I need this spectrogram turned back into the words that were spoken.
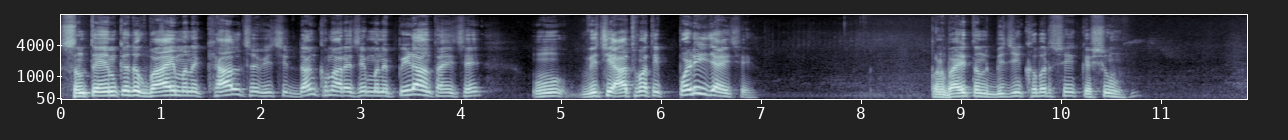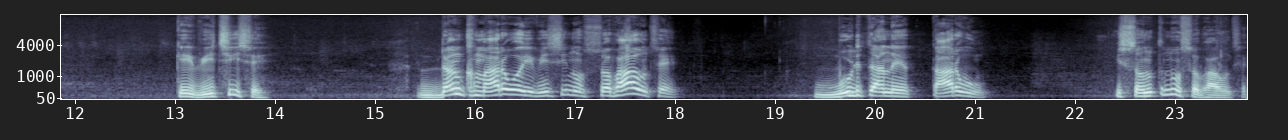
સંતે એમ કીધું કે, ભાઈ, મને ખ્યાલ છે, વીછી ડંખ મારે છે, મને પીડા થાય છે, હું વીછી હાથમાંથી પડી જાય છે. પણ ભાઈ, તને બીજી ખબર છે કે શું? કે વીછી છે. ડંખ મારવો એ વીસીનો સ્વભાવ છે. બુડતાને તારવું એ સંતનો સ્વભાવ છે.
